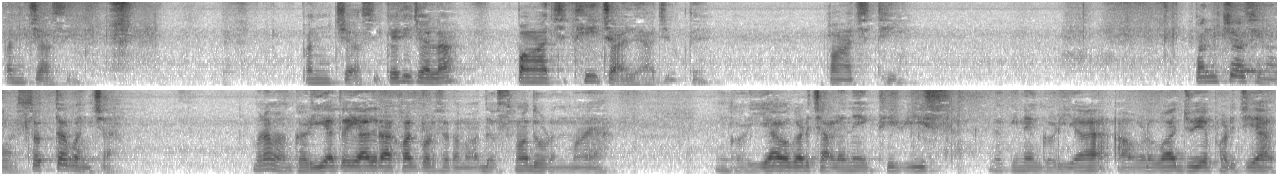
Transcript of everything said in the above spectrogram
પંચ્યાસી પંચ્યાસી કઈથી ચાલ્યા પાંચથી ચાલ્યા આજે વખતે પાંચથી પંચ્યાસી નંબર સત્તર પંચા બરાબર ઘડિયા તો યાદ રાખવા જ પડશે તમારા દસમા ધોરણમાં આયા ઘડિયા વગર ચાલે ને એકથી વીસ લગીને ઘડિયા આવડવા જોઈએ ફરજિયાત.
